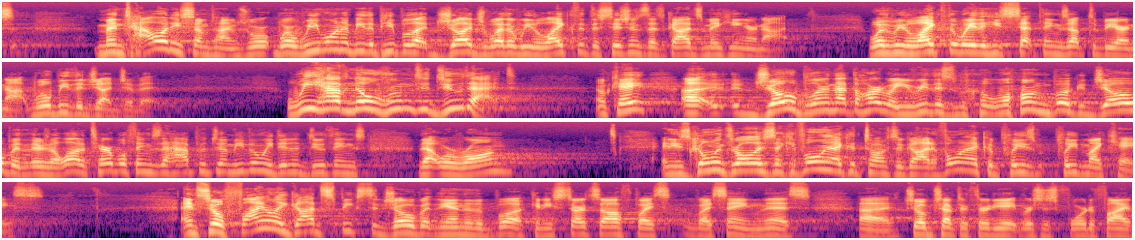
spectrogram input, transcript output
mentality sometimes where, where we want to be the people that judge whether we like the decisions that God's making or not, whether we like the way that He set things up to be or not. We'll be the judge of it. We have no room to do that. Okay? Uh, Job learned that the hard way. You read this long book Job, and there's a lot of terrible things that happened to him, even when he didn't do things that were wrong. And he's going through all this, like, if only I could talk to God, if only I could please, plead my case. And so finally, God speaks to Job at the end of the book, and he starts off by, by saying this uh, Job chapter 38, verses 4 to 5.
